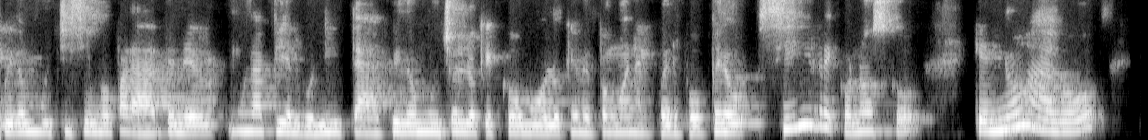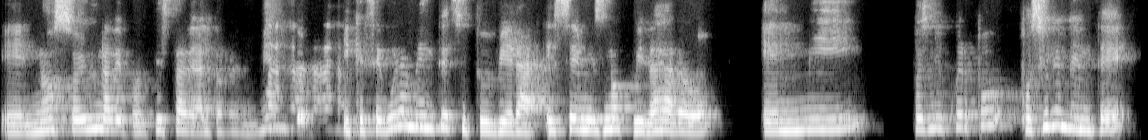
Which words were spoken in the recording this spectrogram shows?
cuido muchísimo para tener una piel bonita, cuido mucho lo que como, lo que me pongo en el cuerpo, pero sí reconozco que no hago, eh, no soy una deportista de alto rendimiento y que seguramente si tuviera ese mismo cuidado en mí, pues mi cuerpo posiblemente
